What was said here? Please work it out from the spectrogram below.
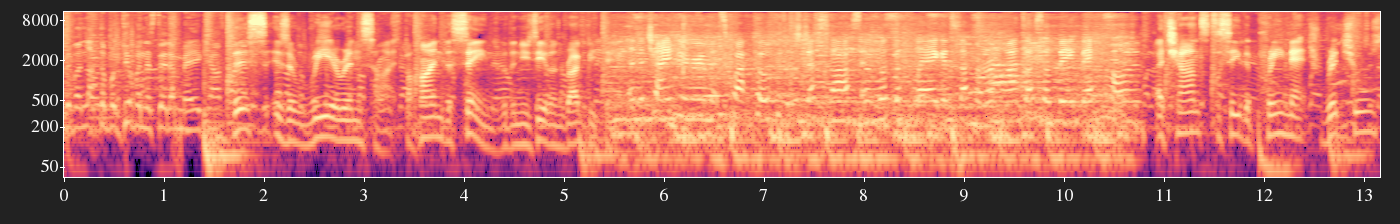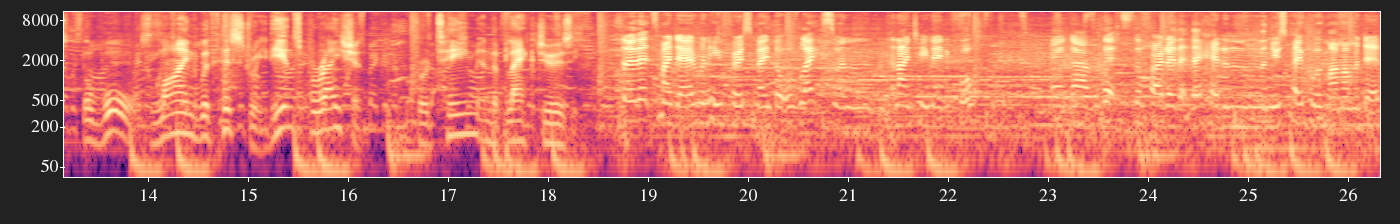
Living like they were given instead of make out. This is a rare insight behind the scenes with the New Zealand rugby team. In the changing room, it's quite cool because it's just us, and with the flag and stuff, it reminds us of being back home. A chance to see the pre match rituals, the walls lined with history, the inspiration for a team in the black jersey. So that's my dad when he first made the All Blacks in 1984. And um, that's the photo that they had in the newspaper with my mum and dad.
